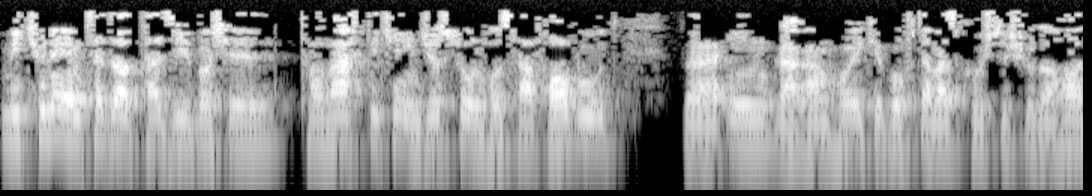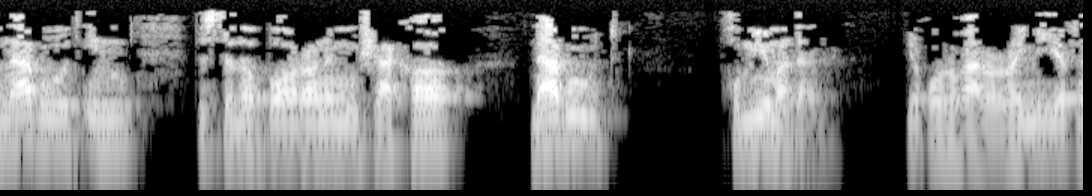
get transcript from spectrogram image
می‌تونه امتداد پذیر باشه تا وقتی که اینجا صلح و صفا بود و این رقم هایی که گفتم از کشته شده ها نبود این به اصطلاح باران موشک ها نبود. خب می اومدن یه قول و قرارهایی می گرفتن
